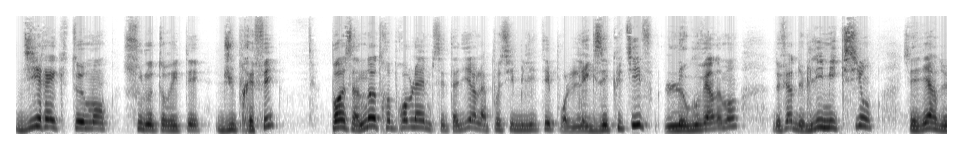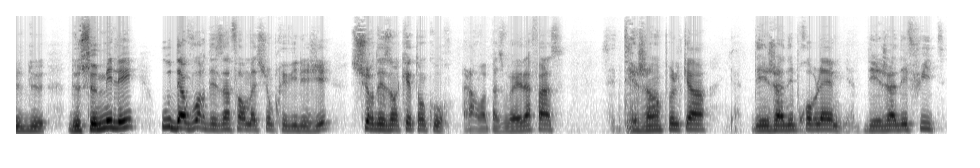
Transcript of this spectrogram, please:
directement sous l'autorité du préfet pose un autre problème, c'est-à-dire la possibilité pour l'exécutif, le gouvernement, de faire de l'immixtion, c'est-à-dire de, se mêler ou d'avoir des informations privilégiées sur des enquêtes en cours. Alors on va pas se voiler la face, c'est déjà un peu le cas, il y a déjà des problèmes, il y a déjà des fuites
